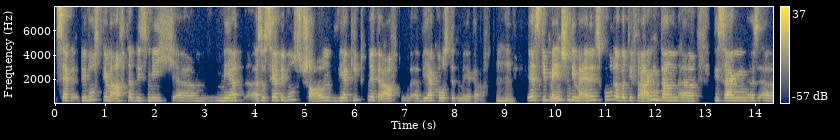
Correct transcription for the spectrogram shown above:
sehr bewusst gemacht habe, ist mich ähm, mehr, also sehr bewusst schauen, wer gibt mir Kraft, äh, wer kostet mir Kraft. Mhm. Ja, es gibt Menschen, die meinen es gut, aber die fragen dann, äh, die sagen äh,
